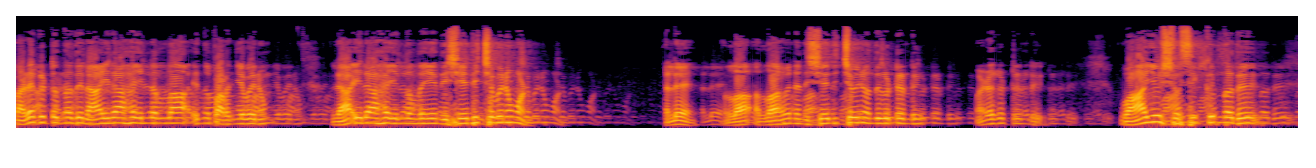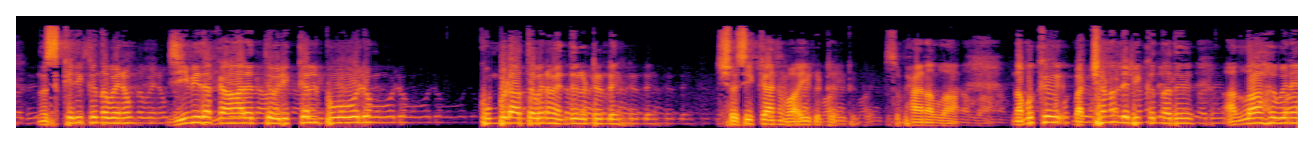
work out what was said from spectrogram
മഴ കിട്ടുന്നത് ലാ ഇലാഹ ഇല്ലല്ല എന്ന് പറഞ്ഞവനും ലാ ഇലാഹ ഇല്ലല്ലയെ നിഷേധിച്ചവനുമാണ്. അല്ലേ? അള്ളാ അള്ളാഹുവിനെ നിഷേധിച്ചവനും എന്ത് കിട്ടുന്നുണ്ട്? മഴ കിട്ടുന്നുണ്ട്. വായു ശ്വസിക്കുന്നത് നിസ്കരിക്കുന്നവനും ജീവിതകാലത്ത് ഒരിക്കൽ പോലും കുമ്പിടാത്തവനും എന്ത് കിട്ടുന്നുണ്ട്? ശ്വസിക്കാൻ വായു കിട്ടുന്നുണ്ട് സുബാനല്ലാ നമുക്ക് ഭക്ഷണം ലഭിക്കുന്നത് അള്ളാഹുവിനെ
